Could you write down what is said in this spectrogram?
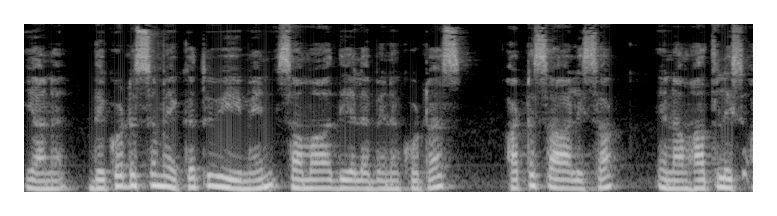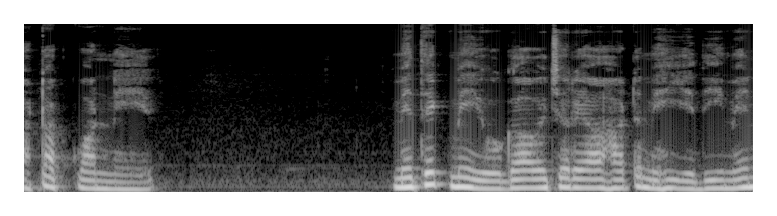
යන දෙකොටසම එකතු වීමෙන් සමාධිය ලැබෙන කොටස් 8 සාලිසක් එනම් 48ක් වන්නේය. මෙතෙක් මේ යෝගාවචරයා හට මෙහි යෙදීමෙන්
